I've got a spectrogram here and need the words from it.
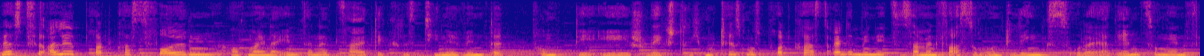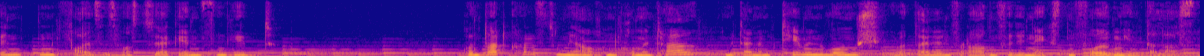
Du wirst für alle Podcast-Folgen auf meiner Internetseite christinewinter.de-mutismus-podcast eine Mini-Zusammenfassung und Links oder Ergänzungen finden, falls es was zu ergänzen gibt. Und dort kannst du mir auch einen Kommentar mit deinem Themenwunsch oder deinen Fragen für die nächsten Folgen hinterlassen.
